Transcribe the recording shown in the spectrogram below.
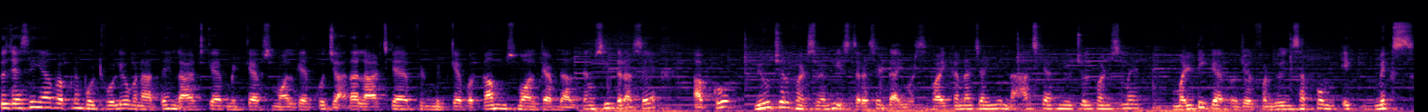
तो जैसे ही आप अपना पोर्टफोलियो बनाते हैं large cap mid cap small cap को ज़्यादा लार्ज कैप फिर मिड कैप और कम स्मॉल कैप डालते हैं, उसी तरह से आपको म्यूचुअल फंड्स में भी इस तरह से डाइवर्सिफाई करना चाहिए। लार्ज कैप म्यूचुअल फंड्स में मल्टी कैप म्यूचुअल फंड जो इन सबको एक मिक्स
